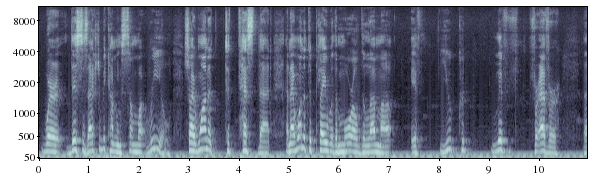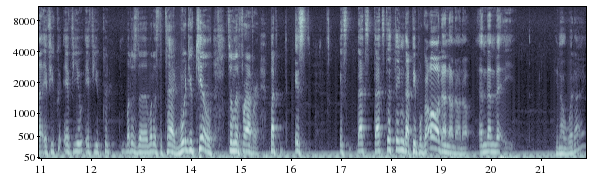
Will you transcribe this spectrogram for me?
where this is actually becoming somewhat real. So I wanted to test that, and I wanted to play with a moral dilemma. If you could live forever, uh, if you could, if you if you could, what is the what is the tag? Would you kill to live forever? But it's it's that's that's the thing that people go, oh no no no no, and then they you know, would I?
